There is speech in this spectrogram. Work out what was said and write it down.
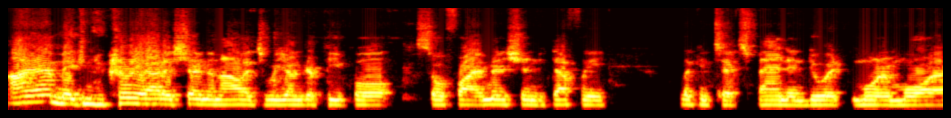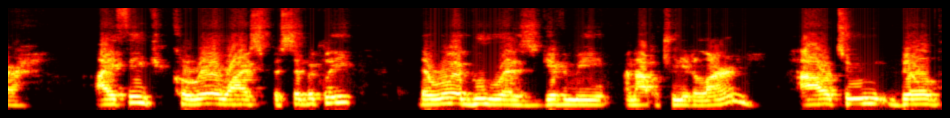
I am making a career out of sharing the knowledge with younger people. So far, I mentioned definitely looking to expand and do it more and more. I think career wise specifically, the at Google has given me an opportunity to learn how to build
